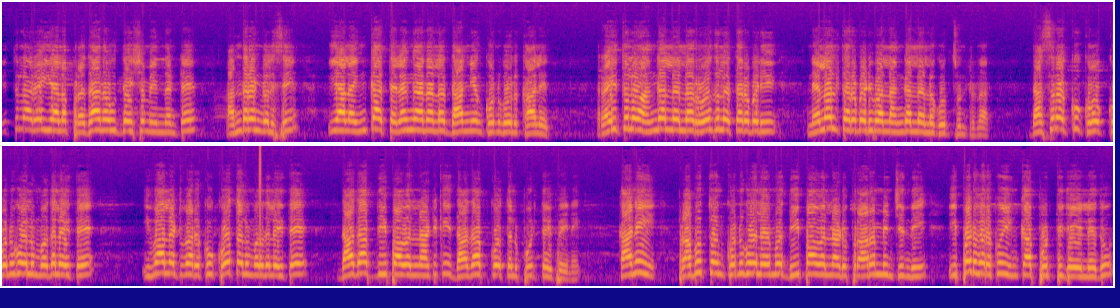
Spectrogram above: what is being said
మిత్రులారా ఇవాళ ప్రధాన ఉద్దేశం ఏంటంటే అందరం కలిసి ఇవాళ ఇంకా తెలంగాణలో ధాన్యం కొనుగోలు కాలేదు. రైతులు అంగళ్ళల్లో రోజుల తరబడి నెలల తరబడి వాళ్ళ అంగళ్ళల్లో కూర్చుంటున్నారు. దసరాకు కొ- కొనుగోలు మొదలైతే ఇవాళటి వరకు కోతలు మొదలైతే దాదాపు దీపావళి నాటికి దాదాపు కోతలు పూర్తయిపోయినాయి. కానీ ప్రభుత్వం కొనుగోలేమో దీపావళి నాడు ప్రారంభించింది ఇప్పటి వరకు ఇంకా పూర్తి చేయలేదు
